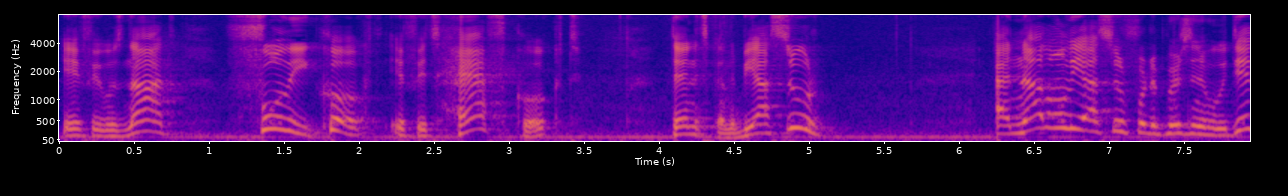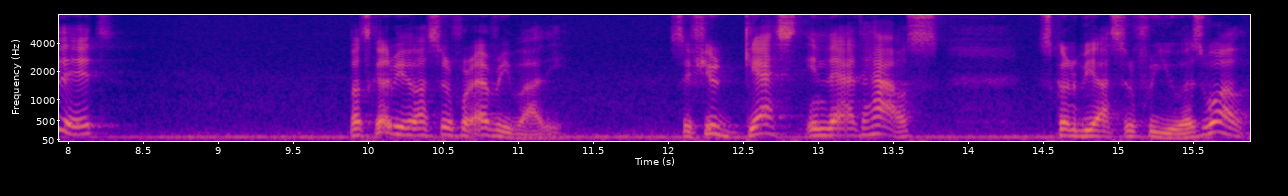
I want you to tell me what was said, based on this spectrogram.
if it was not fully cooked, if it's half cooked, then it's going to be asur. And not only asur for the person who did it, but it's going to be asur for everybody. So if you're guest in that house, it's going to be asur for you as well.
